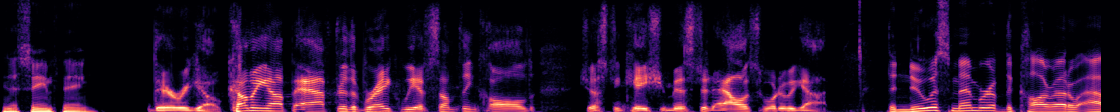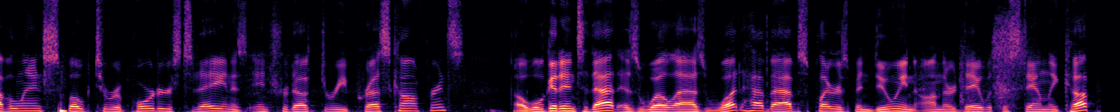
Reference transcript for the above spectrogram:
the same thing. There we go. Coming up after the break, we have something called, just in case you missed it, Alex, what do we got? The newest member of the Colorado Avalanche spoke to reporters today in his introductory press conference. Uh, we'll get into that as well as what have Avs players been doing on their day with the Stanley Cup.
